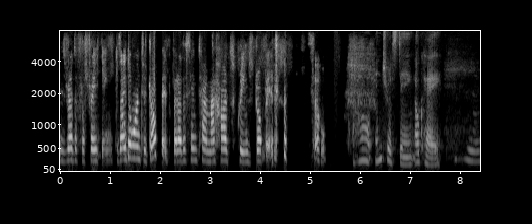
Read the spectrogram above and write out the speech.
is rather frustrating because I don't want to drop it, but at the same time, my heart screams drop it. so. Oh, interesting. Okay. Mm-hmm.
